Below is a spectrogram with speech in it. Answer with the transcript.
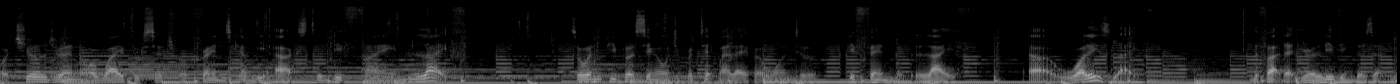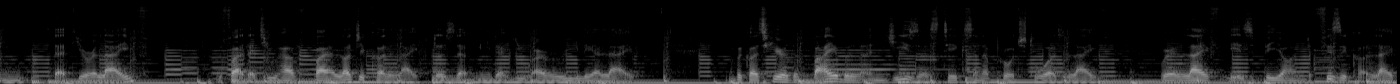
or children or wife, etc., friends, can be asked to define life. So when people are saying, I want to protect my life, I want to defend life, uh, what is life? The fact that you're living doesn't mean that you're alive? The fact that you have biological life does that mean that you are really alive? because here the Bible and Jesus takes an approach towards life where life is beyond the physical, life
